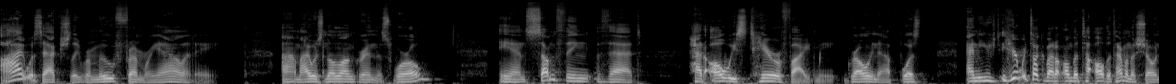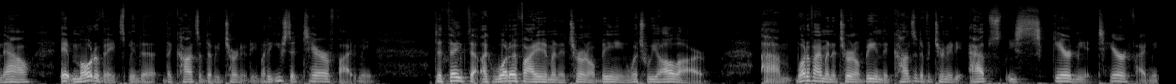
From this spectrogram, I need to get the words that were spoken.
I was actually removed from reality. Um, I was no longer in this world. And something that had always terrified me growing up was, and you hear me talk about it all the, t- all the time on the show now, it motivates me, the, the concept of eternity, but it used to terrify me to think that, like, what if I am an eternal being, which we all are? Um, what if I'm an eternal being? The concept of eternity absolutely scared me. It terrified me.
